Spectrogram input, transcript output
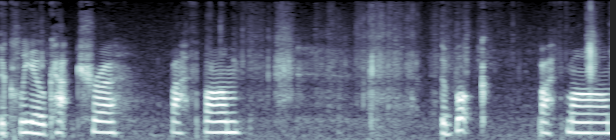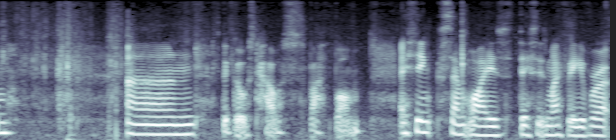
the Cleocatra Bath Bomb, the Book Bath Bomb, and the Ghost House Bath Bomb. I think scent-wise, this is my favourite.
